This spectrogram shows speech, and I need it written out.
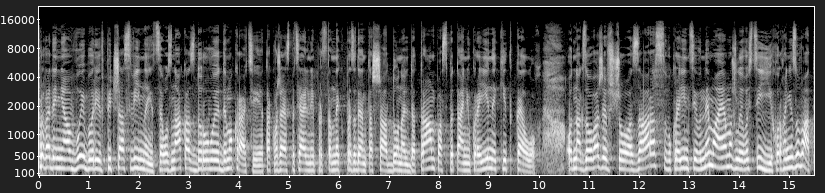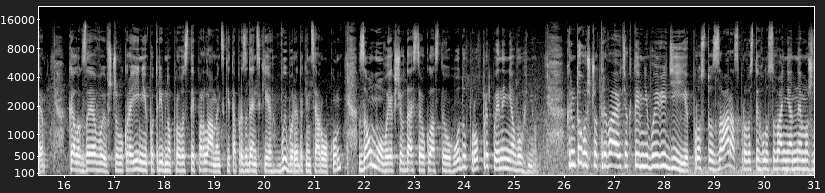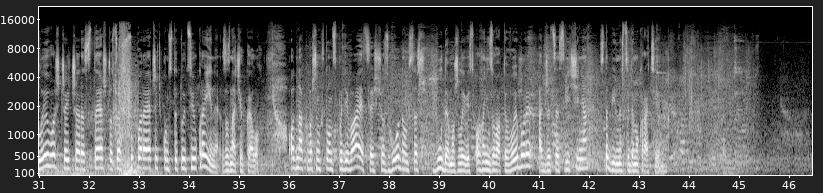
Проведення виборів під час війни це ознака здорової демократії. Так вважає спеціальний представник президента США Дональда Трампа з питань України Кіт Келлох. Однак зауважив, що зараз в українців немає можливості їх організувати. Келлох заявив, що в Україні потрібно провести парламентські та президентські вибори до кінця року за умови, якщо вдасться укласти угоду про припинення вогню. Крім того, що тривають активні бойові дії, просто зараз провести голосування неможливо ще й через те, що це суперечить Конституції України, зазначив Келох. Однак Вашингтон сподівається, що згодом все ж буде можливість організувати вибори, адже це свідчення стабільності демократії.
